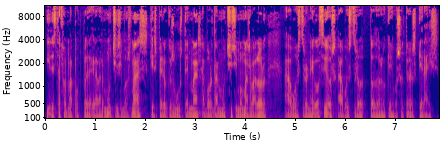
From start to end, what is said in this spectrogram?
Y de esta forma pues, puede grabar muchísimos más, que espero que os gusten más, aportar muchísimo más valor a vuestros negocios, a vuestro todo lo que vosotros queráis.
